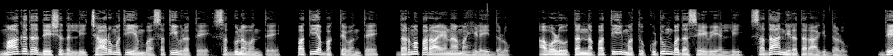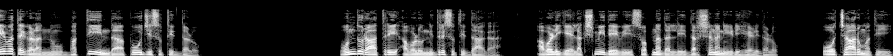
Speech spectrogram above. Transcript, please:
ಮಾಗದ ದೇಶದಲ್ಲಿ ಚಾರುಮತಿ ಎಂಬ ಸತಿವ್ರತೆ, ಸದ್ಗುಣವಂತೆ, ಪತಿಯ ಭಕ್ತೆವಂತೆ, ಧರ್ಮಪರಾಯಣ ಮಹಿಳೆ ಇದ್ದಳು. ಅವಳು ತನ್ನ ಪತಿ ಮತ್ತು ಕುಟುಂಬದ ಸೇವೆಯಲ್ಲಿ ಸದಾ ನಿರತರಾಗಿದ್ದಳು. ದೇವತೆಗಳನ್ನು ಭಕ್ತಿಯಿಂದ ಪೂಜಿಸುತ್ತಿದ್ದಳು. ಒಂದು ರಾತ್ರಿ ಅವಳು ನಿದ್ರಿಸುತ್ತಿದ್ದಾಗ ಅವಳಿಗೆ ಲಕ್ಷ್ಮೀದೇವಿ ಸ್ವಪ್ನದಲ್ಲಿ ದರ್ಶನ ನೀಡಿ ಹೇಳಿದಳು. ಓ ಚಾರುಮತಿ,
